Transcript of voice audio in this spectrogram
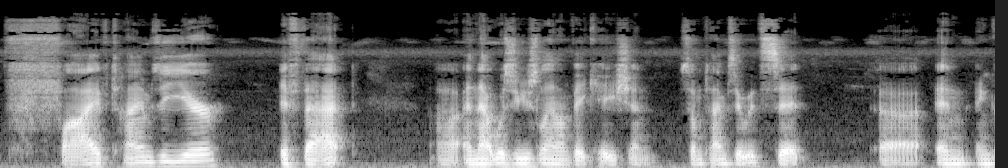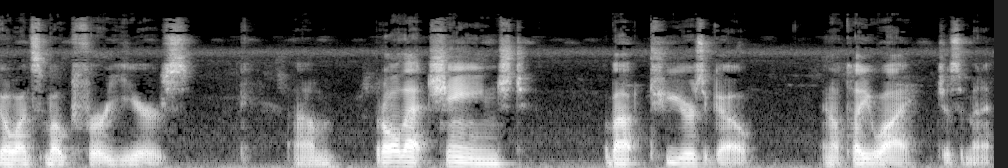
five times a year, if that, uh, and that was usually on vacation. Sometimes it would sit uh, and, and go unsmoked for years. Um, but all that changed about two years ago and I'll tell you why just a minute.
